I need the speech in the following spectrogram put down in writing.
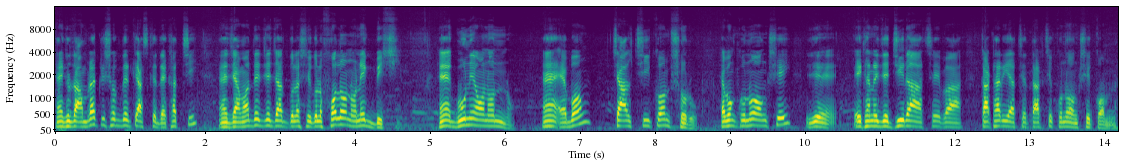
হ্যাঁ কিন্তু আমরা কৃষকদেরকে আজকে দেখাচ্ছি আহ, যে আমাদের যে জাতগুলো সেগুলো ফলন অনেক বেশি। হ্যাঁ গুণে অনন্য। হ্যাঁ এবং চাল চিকন সরু। এবং কোনো অংশেই যে এখানে যে জিরা আছে বা কাঠারি আছে তার চেয়ে কোনো অংশেই কম না।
